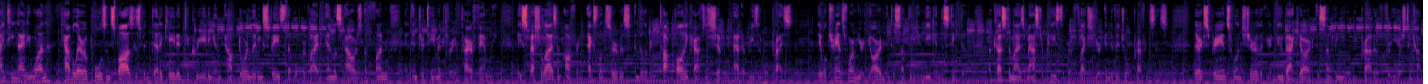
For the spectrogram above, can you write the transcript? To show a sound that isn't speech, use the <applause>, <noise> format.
1991, Caballero Pools and Spas has been dedicated to creating an outdoor living space that will provide endless hours of fun and entertainment for your entire family. They specialize in offering excellent service and delivering top quality craftsmanship at a reasonable price. They will transform your yard into something unique and distinctive, a customized masterpiece that reflects your individual preferences. Their experience will ensure that your new backyard is something you will be proud of for years to come.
